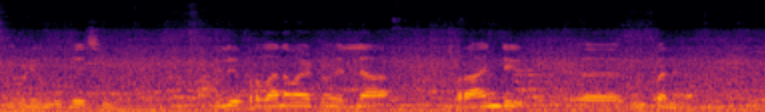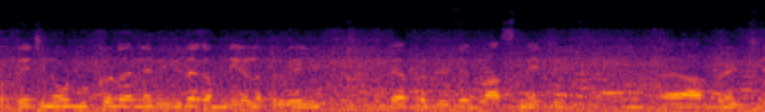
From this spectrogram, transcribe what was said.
വിപണി കൊണ്ട് ഉദ്ദേശിക്കുന്നത്. ഇതിൽ പ്രധാനമായിട്ടും എല്ലാ ബ്രാൻഡ് ഉൽപ്പന്നങ്ങൾ പ്രത്യേകിച്ച് നോട്ട്ബുക്കുകൾ തന്നെ വിവിധ കമ്പനികളുടെ ത്രിവേണി പേപ്പർ ഗ്രിഡ് ക്ലാസ്മേറ്റ് ആർബനറ്റ്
